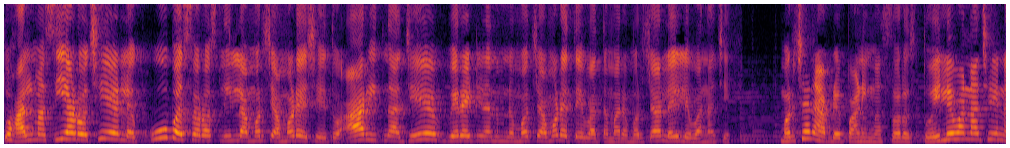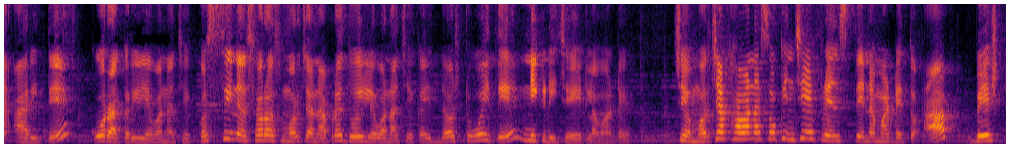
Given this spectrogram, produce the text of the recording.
તો હાલમાં શિયાળો છે એટલે ખૂબ જ સરસ લીલા મરચાં મળે છે. તો આ રીતના જે વેરાયટીના તમને મરચાં મળે તેવા તમારે મરચાં લઈ લેવાના છે. મરચાંને આપણે પાણીમાં સરસ ધોઈ લેવાના છે અને આ રીતે કોરા કરી લેવાના છે. કસીને સરસ મરચાંને આપણે ધોઈ લેવાના છે. કંઈ ડસ્ટ હોય તે નીકળી જાય એટલા માટે. જે મરચાં ખાવાના શોખીન છે ફ્રેન્ડ્સ તેના માટે તો આ બેસ્ટ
